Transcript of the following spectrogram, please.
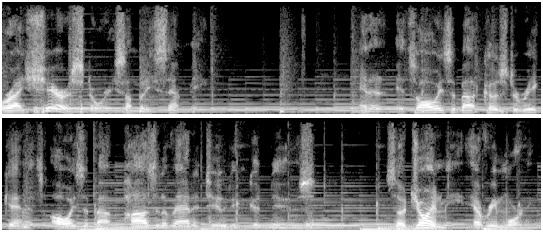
or I share a story somebody sent me. And it, it's always about Costa Rica and it's always about positive attitude and good news. So join me every morning.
